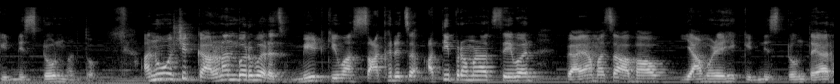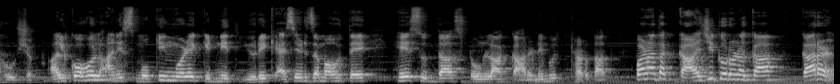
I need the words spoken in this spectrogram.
किडनी स्टोन म्हणतो. अनुवंशिक कारणांबरोबरच मीठ किंवा साखरेचं अतिप्रमाणात सेवन व्यायामाचा अभाव यामुळेही किडनी स्टोन तयार होऊ शकतो. अल्कोहोल आणि स्मोकिंगमुळे किडनीत युरिक ऍसिड जमा होते हे सुद्धा स्टोनला कारणीभूत ठरतात. पण आता काळजी करू नका कारण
